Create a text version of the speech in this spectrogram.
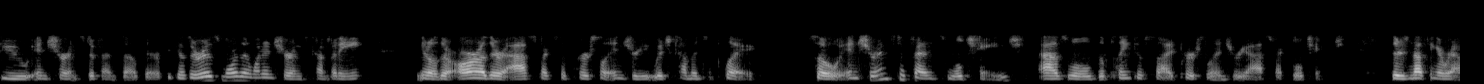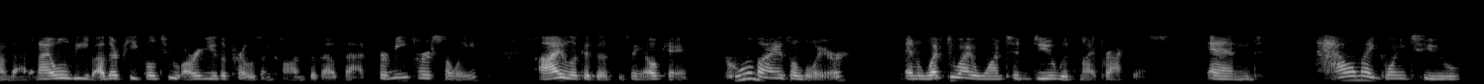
to insurance defense out there because there is more than one insurance company. You know, there are other aspects of personal injury which come into play. So insurance defense will change, as will the plaintiff side personal injury aspect will change. There's nothing around that. And I will leave other people to argue the pros and cons about that. For me personally, I look at this and say, okay, who am I as a lawyer and what do I want to do with my practice? And how am I going to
